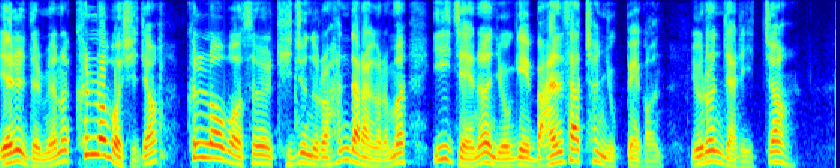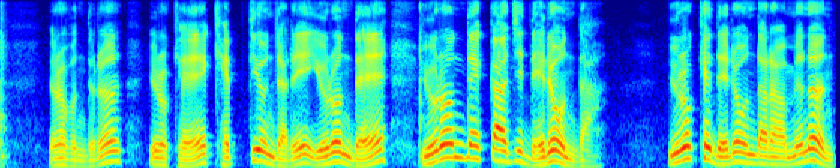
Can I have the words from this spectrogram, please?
예를 들면은 클로벗이죠. 클로벗을 기준으로 한다라 그러면 이제는 여기 14,600원 요런 자리 있죠. 여러분들은 이렇게 갭 띄운 자리 요런데 요런 데까지 내려온다. 이렇게 내려온다라 하면은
